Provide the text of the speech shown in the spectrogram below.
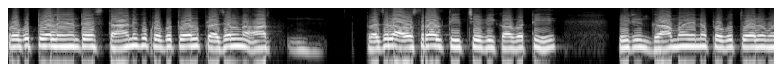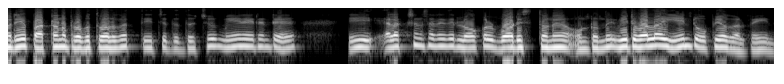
ప్రభుత్వాలు ఏంటంటే స్థానిక ప్రభుత్వాలు ప్రజలను ఆర్- ప్రజల అవసరాలు తీర్చేవి కాబట్టి వీటిని గ్రామీణ ప్రభుత్వాలు మరియు పట్టణ ప్రభుత్వాలుగా తీర్చిదిద్దొచ్చు. మెయిన్ ఏంటంటే ఈ ఎలక్షన్స్ అనేది లోకల్ బాడీస్తోనే ఉంటుంది. వీటి వల్ల ఏంటి ఉపయోగాలు? మెయిన్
